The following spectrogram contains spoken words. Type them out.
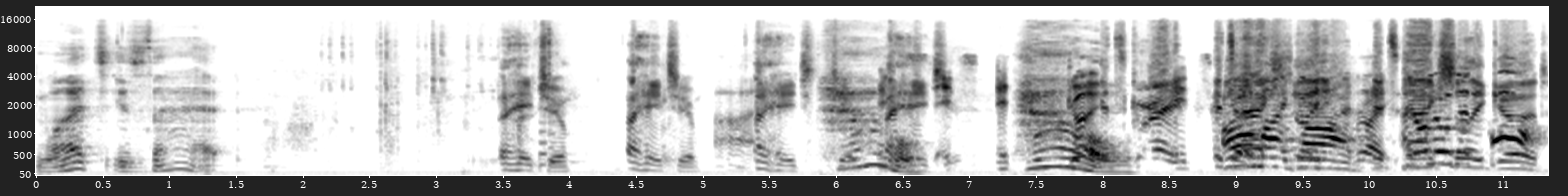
What is that? I hate you. I hate you. Uh, I hate you. How? I hate you. it's it's How? good. It's great. It's- It's oh my actually- god! right. It's I don't know what actually called. good.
